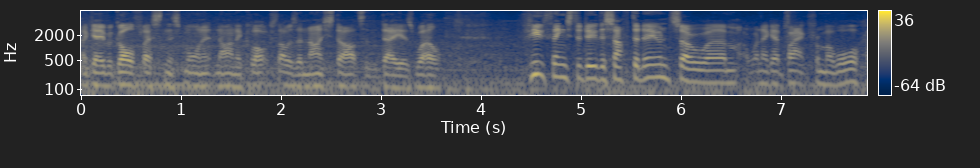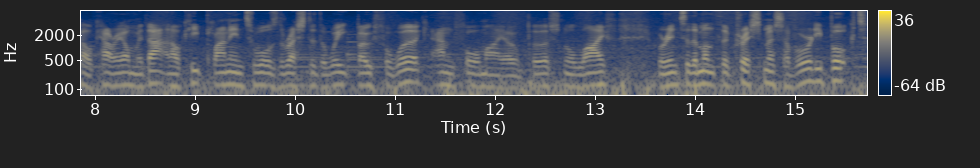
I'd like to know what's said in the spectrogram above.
I gave a golf lesson this morning at nine o'clock, so that was a nice start to the day as well A few things to do this afternoon so um, when I get back from my walk I'll carry on with that and I'll keep planning towards the rest of the week both for work and for my own personal life we're into the month of Christmas I've already booked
